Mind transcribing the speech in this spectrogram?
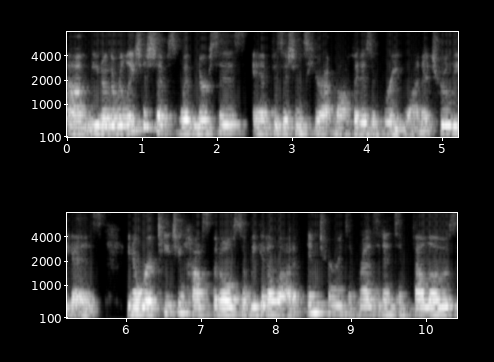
um, you know, the relationships with nurses and physicians here at Moffitt is a great one. It truly is. You know, we're a teaching hospital, so we get a lot of interns and residents and fellows,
